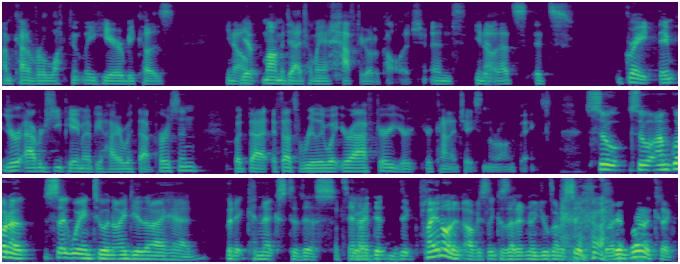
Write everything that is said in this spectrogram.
i'm kind of reluctantly here because you know yep. mom and dad told me i have to go to college and you know yep. that's it's great they, your average gpa might be higher with that person but that if that's really what you're after you're you're kind of chasing the wrong things so so i'm going to segue into an idea that i had but it connects to this. And. I didn't plan on it, obviously, because I didn't know you were going to say it. So I didn't plan on connect.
